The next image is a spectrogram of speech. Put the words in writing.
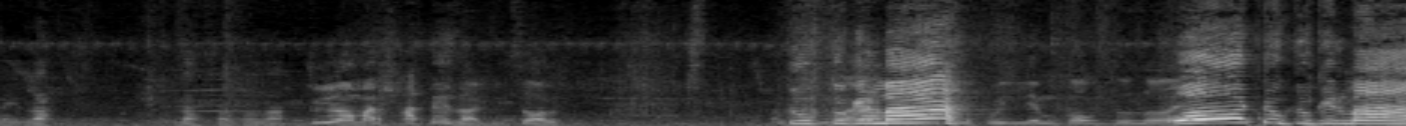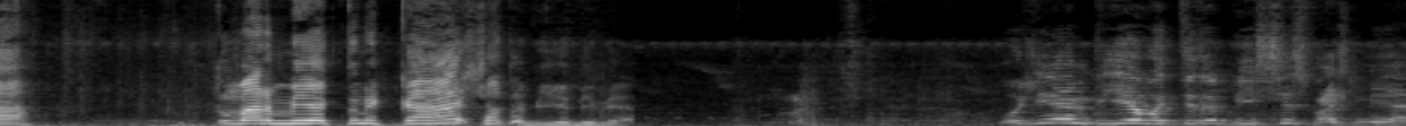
নাই যা, যা, যা তুই আমার সাথে যাবি চল। টুকটুকির মা? ও টুকটুকির মা তোমার মেয়ে তুমি কার সাথে বিয়ে দিবে? কইলাম বিয়ে হচ্ছে তো বিশ্বাস পাইস না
